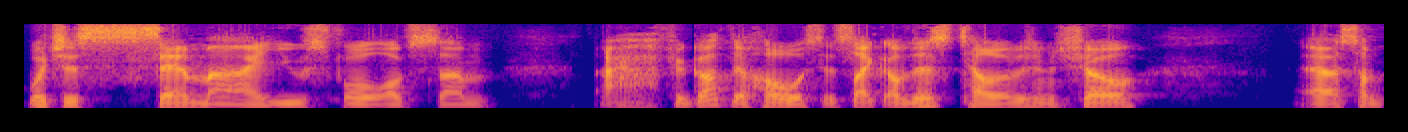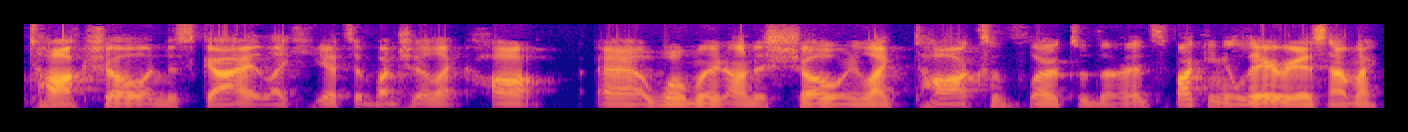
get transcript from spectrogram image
which is semi useful of some ah, I forgot the host. It's like of this television show uh, some talk show, and this guy like he gets a bunch of like hot uh, on his show, and he like talks and flirts with them. It's fucking hilarious. I'm like,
